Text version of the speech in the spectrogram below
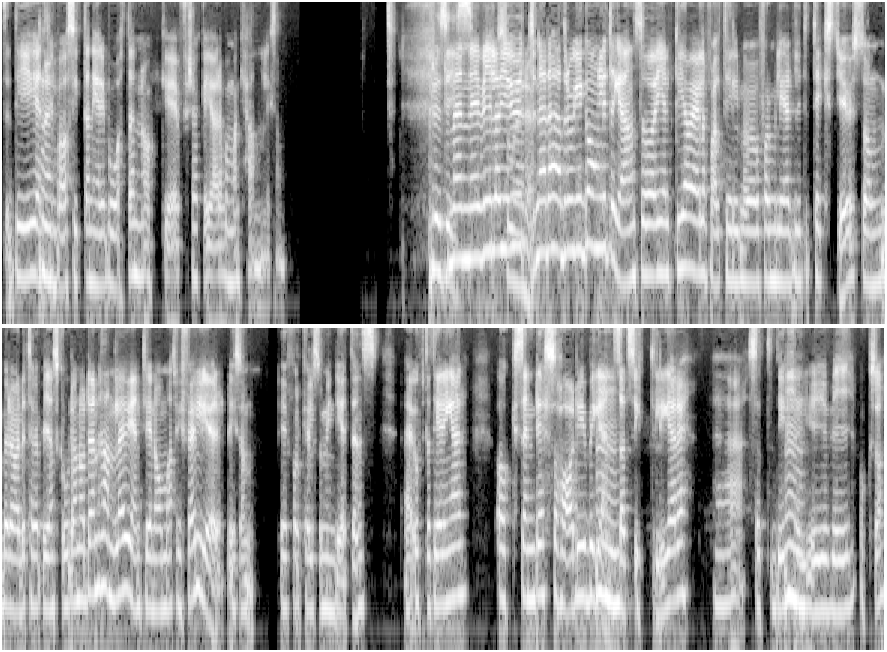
det är egentligen Nej. bara att sitta ner i båten och eh, försöka göra vad man kan. Liksom. Precis. Men eh, vi la ju ut, det. när det här drog igång lite grann så hjälpte jag i alla fall till med att formulera lite text ju, som berörde terapienskolan och den handlar ju egentligen om att vi följer liksom, Folkhälsomyndighetens uppdateringar. Och sen dess så har det ju begränsats ytterligare. Eh, så det Mm. följer ju vi också.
